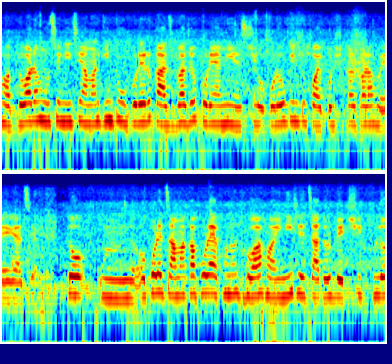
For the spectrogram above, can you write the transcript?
ঘর দোয়ারও মুছে নিয়েছি। আমার কিন্তু উপরের কাজবাজও করে আমি এসেছি। ওপরেও কিন্তু পয় পরিষ্কার করা হয়ে গেছে। তো ওপরে জামা কাপড় এখনও ধোয়া হয়নি। সেই চাদর, বেডশিটগুলো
